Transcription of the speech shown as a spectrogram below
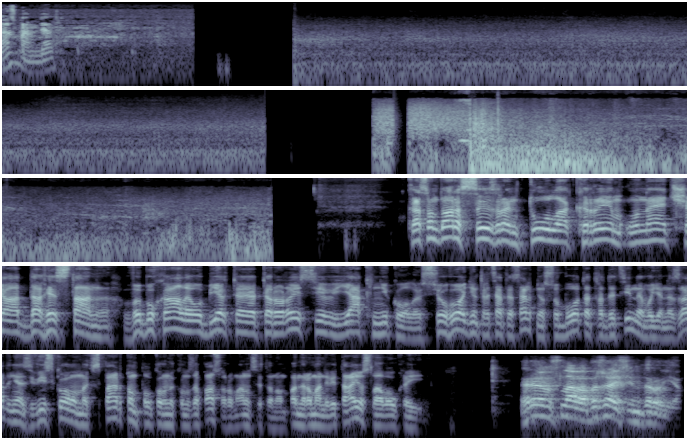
Нас бомбят. Краснодар, Сизрань, Тула, Крим, Унеча, Дагестан вибухали об'єкти терористів як ніколи. Сьогодні, 30 серпня, субота, традиційне воєнне зведення з військовим експертом, полковником запасу Романом Світаном. Пане Романе, вітаю! Слава Україні! Героям слава, бажаю всім здоров'я.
